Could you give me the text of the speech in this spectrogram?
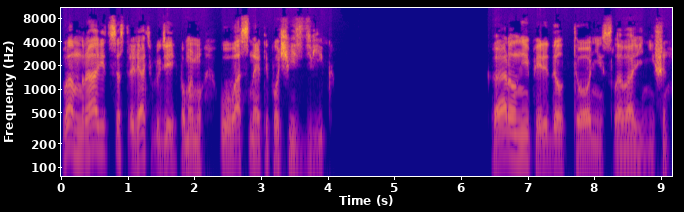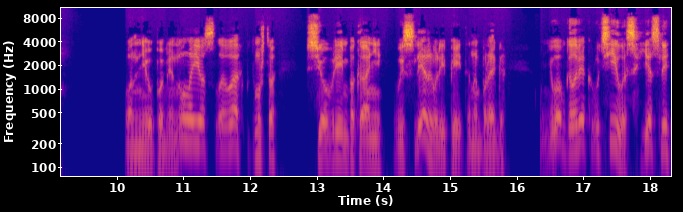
Вам нравится стрелять в людей. По-моему, у вас на этой почве сдвиг. Карл не передал Тони слова Виниши. Он не упомянул о ее словах, потому что все время, пока они выслеживали Пейтона Брэга, у него в голове крутилось, если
